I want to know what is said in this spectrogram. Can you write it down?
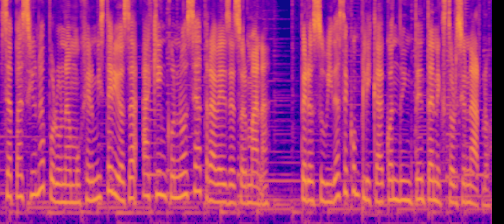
Se apasiona por una mujer misteriosa a quien conoce a través de su hermana, pero su vida se complica cuando intentan extorsionarlo.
